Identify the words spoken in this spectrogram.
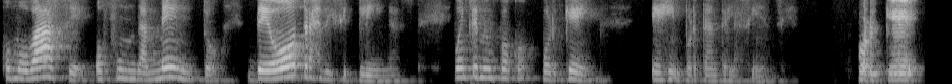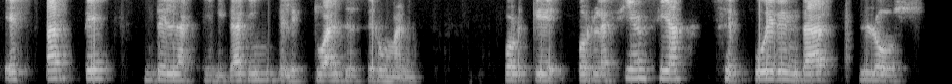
como base o fundamento de otras disciplinas. Cuénteme un poco por qué es importante la ciencia. Porque es parte de la actividad intelectual del ser humano, porque por la ciencia se pueden dar los,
